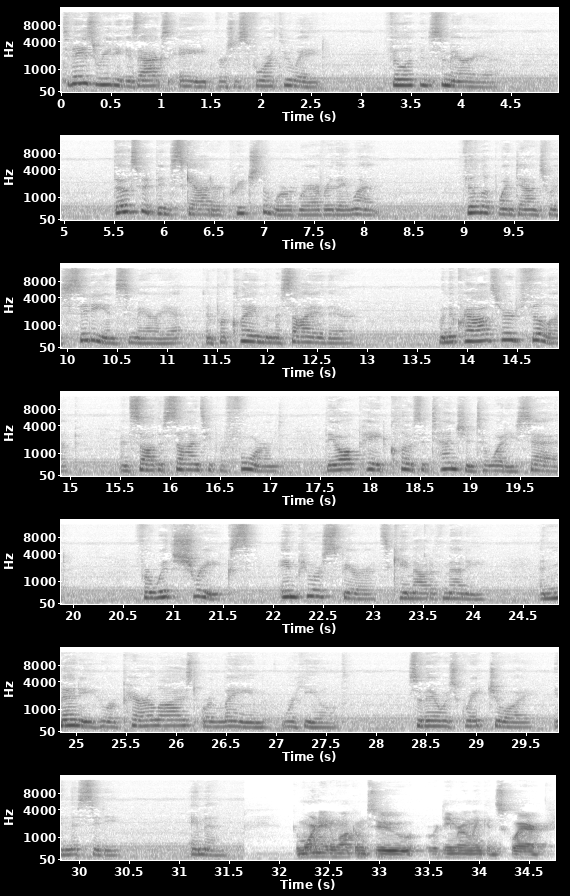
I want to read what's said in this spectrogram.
Today's reading is Acts 8, verses 4 through 8. Philip in Samaria. Those who had been scattered preached the word wherever they went. Philip went down to a city in Samaria and proclaimed the Messiah there. When the crowds heard Philip and saw the signs he performed, they all paid close attention to what he said. For with shrieks, impure spirits came out of many, and many who were paralyzed or lame were healed. So there was great joy in the city. Amen. Good morning and welcome to Redeemer Lincoln Square.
